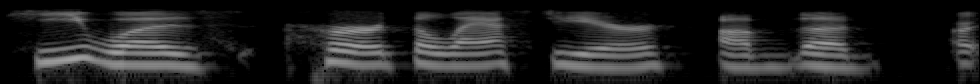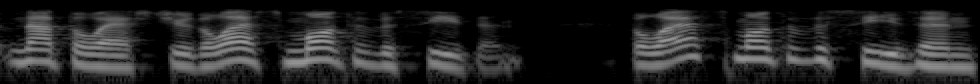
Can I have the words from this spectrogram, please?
he was hurt the last year of the, not the last year, the last month of the season. The last month of the season,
